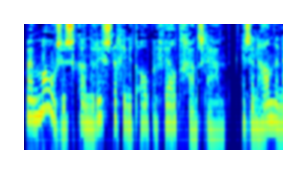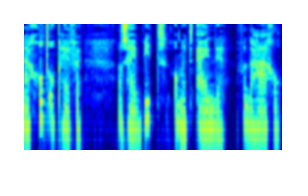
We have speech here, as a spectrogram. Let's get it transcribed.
Maar Mozes kan rustig in het open veld gaan staan en zijn handen naar God opheffen als hij bidt om het einde van de hagel.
